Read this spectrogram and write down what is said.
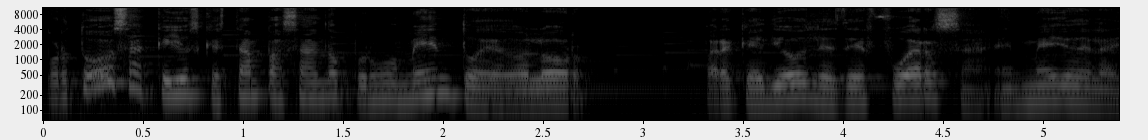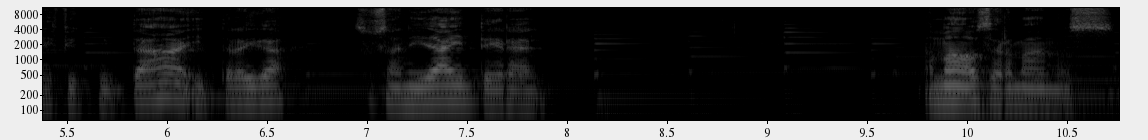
por todos aquellos que están pasando por un momento de dolor, para que Dios les dé fuerza en medio de la dificultad y traiga su sanidad integral. Amados hermanos,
